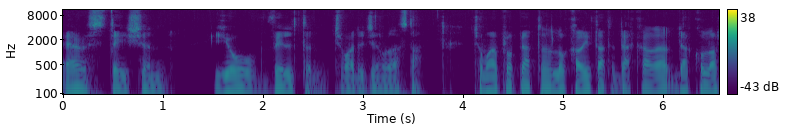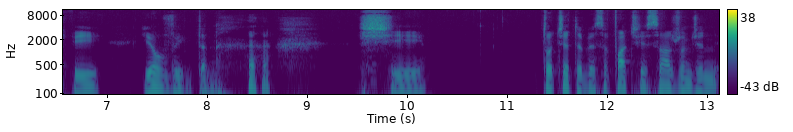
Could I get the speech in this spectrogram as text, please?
Air Station Yeovilton, ceva de genul ăsta. Cea mai apropiată localitate de acolo, de acolo ar fi Yeovington. și tot ce trebuie să faci e să ajungi în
